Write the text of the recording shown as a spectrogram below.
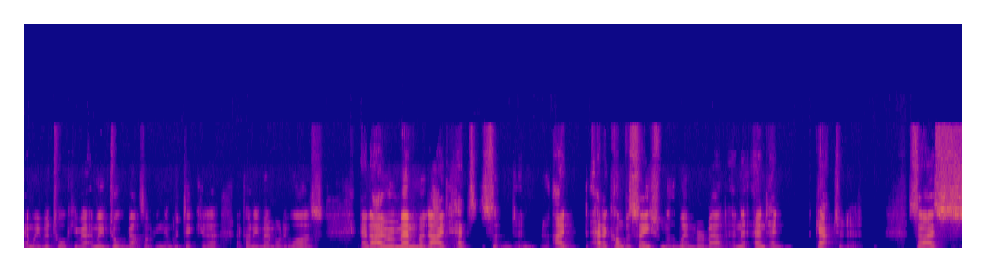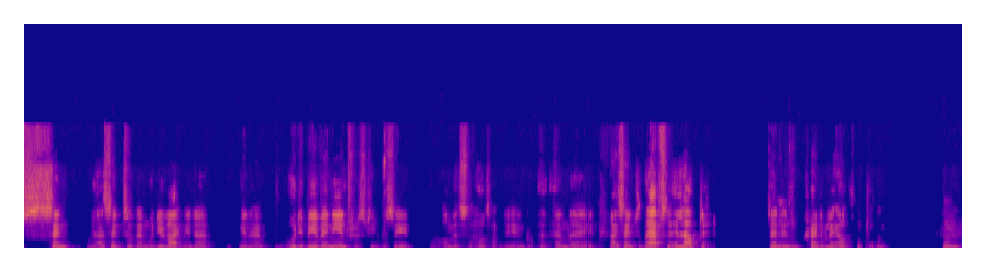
and we were talking about, and we were talking about something in particular. I can't even remember what it was. And I remembered I'd had I'd had a conversation with Wimber about and and had captured it. So I sent I said to them, "Would you like me to, you know, would it be of any interest to you to see on this whole time?" And they, I sent to they absolutely loved it. So it was incredibly helpful to them. Mm.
